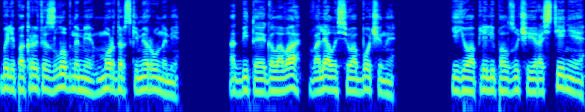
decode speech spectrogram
были покрыты злобными мордорскими рунами. Отбитая голова валялась у обочины — ее оплели ползучие растения,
